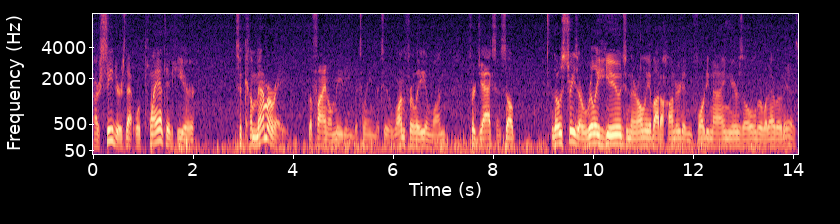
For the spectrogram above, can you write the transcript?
are cedars that were planted here to commemorate the final meeting between the two, one for Lee and one for Jackson. So those trees are really huge and they're only about 149 years old or whatever it is.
